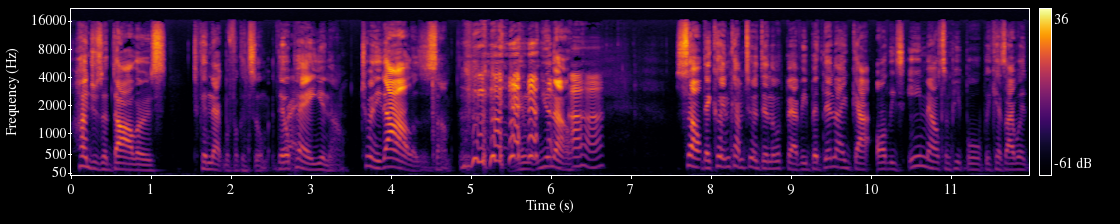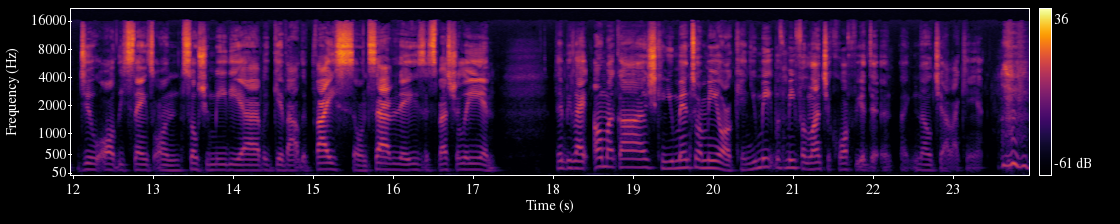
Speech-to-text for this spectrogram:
hundreds of dollars to connect with a consumer. They'll Right. pay, you know, twenty dollars or something. and, you know, uh huh. so they couldn't come to a dinner with Bevy. But then I got all these emails from people because I would do all these things on social media. I would give out advice on Saturdays, especially, and they'd be like, "Oh my gosh, can you mentor me or can you meet with me for lunch or coffee or dinner?" Like, no, child, I can't.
